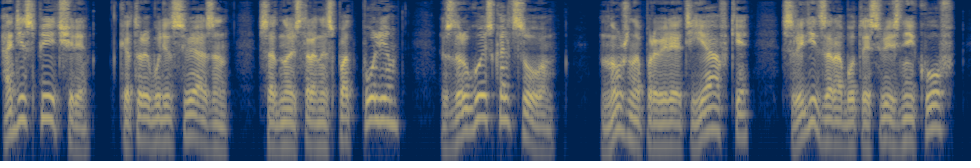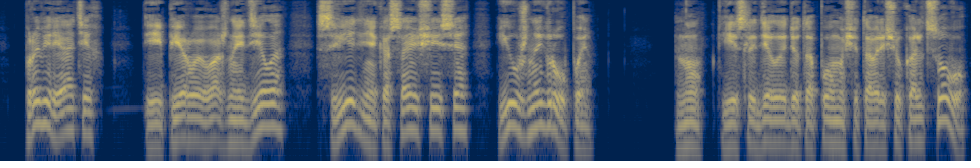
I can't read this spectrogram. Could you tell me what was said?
о диспетчере, который будет связан с одной стороны с подпольем, с другой — с Кольцовым. Нужно проверять явки, следить за работой связняков, проверять их, и первое важное дело — сведения, касающиеся южной группы. «Ну, если дело идет о помощи товарищу Кольцову»,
